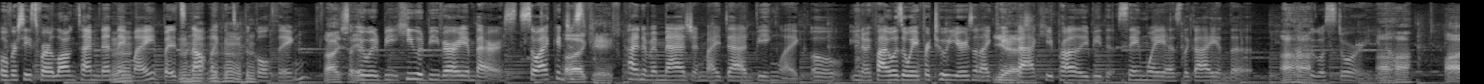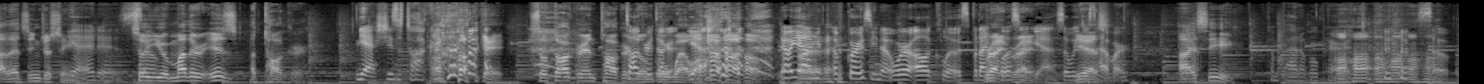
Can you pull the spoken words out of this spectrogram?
overseas for a long time, then they might, but it's not like a typical thing. Mm-hmm, I So see. it would be he would be very embarrassed. So I could just Okay. kind of imagine my dad being like, Oh, you know, if I was away for two years and I came Yes. back, he'd probably be the same way as the guy in the Uh-huh. rakugo story. You know? uh huh. Ah, that's interesting. Yeah, it is. So, your mother is a talker. Yeah, she's a talker. okay. So talker and talker, Talker, don't talker, go well. yeah. no, yeah, I mean, of course, you know, we're all close, but I'm Right, closer, right. yeah. So we Yes. just have our I see. Compatible parent. Uh huh. Uh huh. Uh huh. So,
